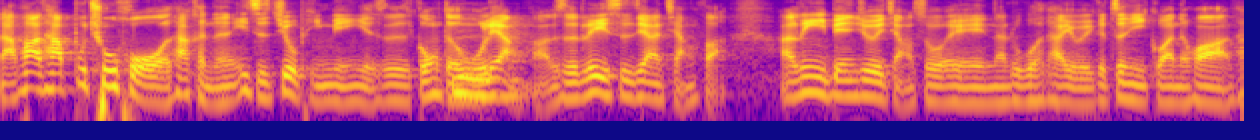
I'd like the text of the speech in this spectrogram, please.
哪怕他不出火，他可能一直救平民也是功德无量啊，是类似这样讲法啊。另一边就会讲说，哎，那如果他有一个正义观的话，他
